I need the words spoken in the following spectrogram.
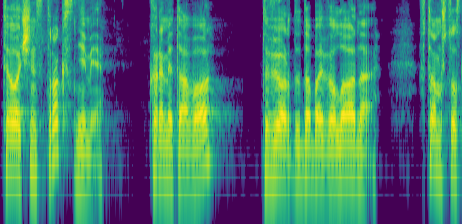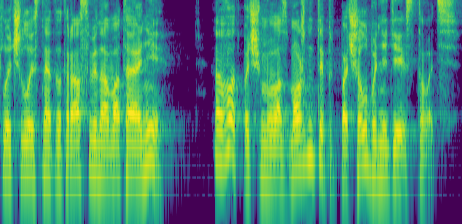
«Ты очень строг с ними. Кроме того», — твердо добавила она, «в том, что случилось на этот раз, виноваты они. Вот почему, возможно, ты предпочел бы не действовать».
